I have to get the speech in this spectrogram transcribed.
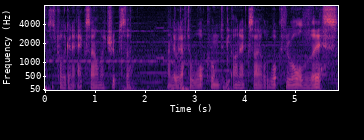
This is probably going to exile my troops, though. And they would have to walk home to be unexiled, walk through all this.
